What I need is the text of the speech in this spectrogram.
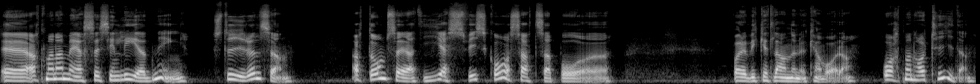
Eh, att man har med sig sin ledning, styrelsen. Att de säger att yes, vi ska satsa på bara vilket land det nu kan vara. Och att man har tiden.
